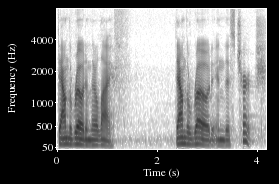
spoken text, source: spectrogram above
down the road in their life, down the road in this church.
